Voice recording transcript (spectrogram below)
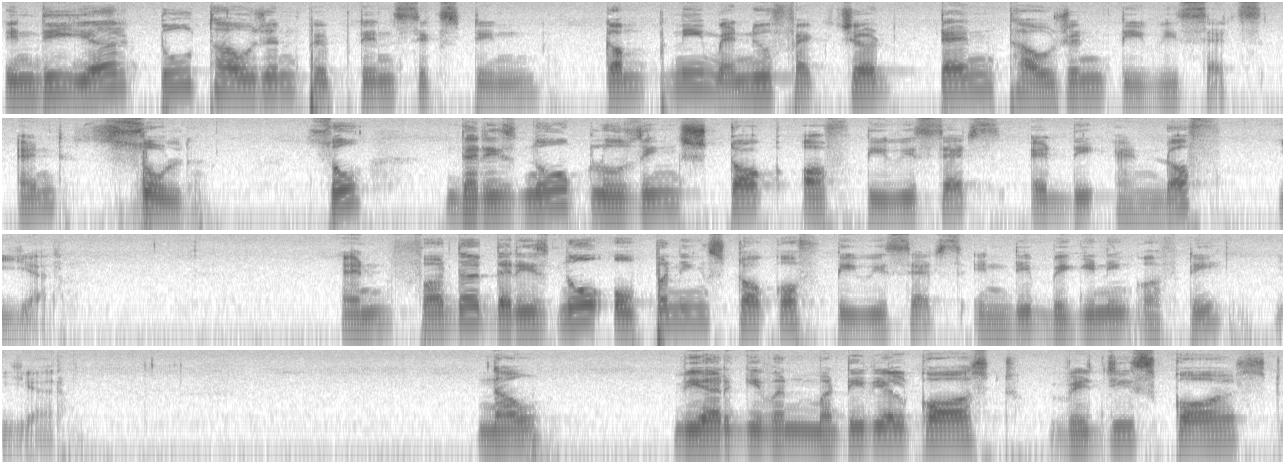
In the year 2015-16, company manufactured 10,000 TV sets and sold. So there is no closing stock of TV sets at the end of year. And further there is no opening stock of TV sets in the beginning of the year. Now we are given material cost, wages cost,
